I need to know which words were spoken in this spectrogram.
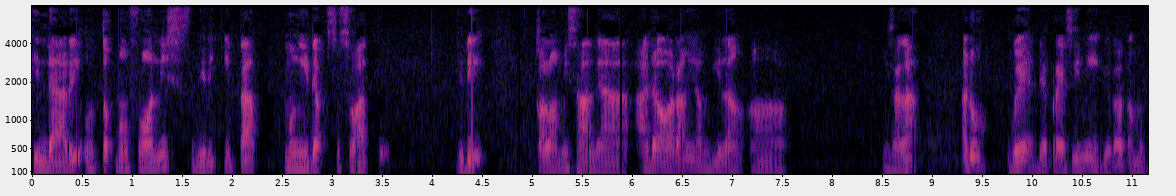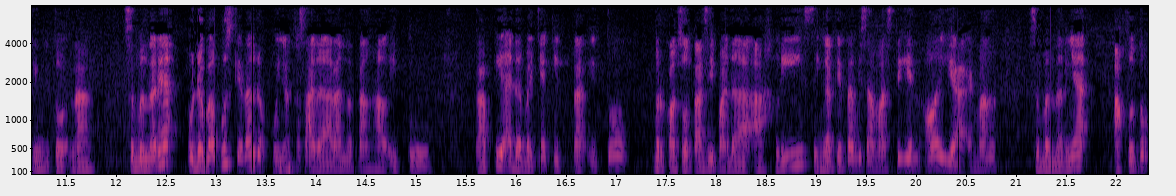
hindari untuk memfonis diri kita mengidap sesuatu. Jadi kalau misalnya ada orang yang bilang, uh, misalnya, aduh gue depresi nih gitu atau mungkin gitu. Nah sebenarnya udah bagus kita udah punya kesadaran tentang hal itu. Tapi ada baiknya kita itu berkonsultasi pada ahli sehingga kita bisa mastiin oh iya emang sebenarnya aku tuh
